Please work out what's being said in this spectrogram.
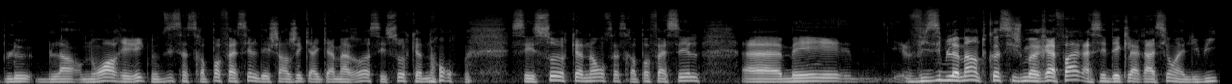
bleu, blanc, noir. Eric nous dit que ce ne sera pas facile d'échanger avec Camara. C'est sûr que non. C'est sûr que non, ce ne sera pas facile. mais visiblement, en tout cas, si je me réfère à ses déclarations à lui,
